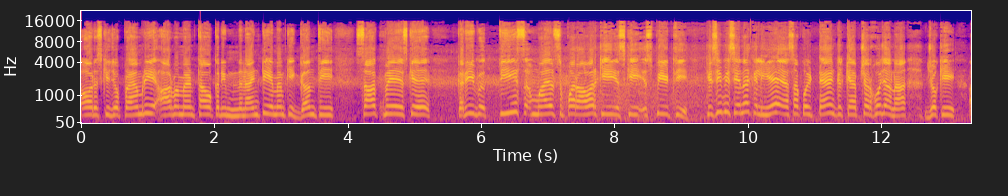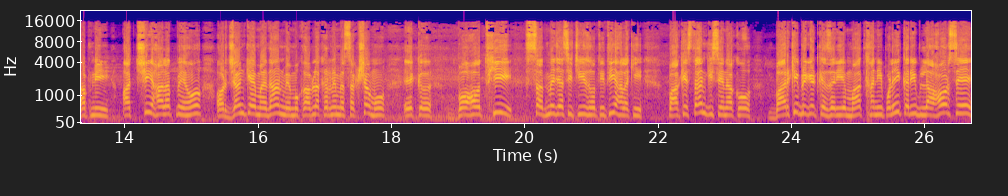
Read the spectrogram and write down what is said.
और इसकी जो प्राइमरी आर्मामेंट था वो करीब 90 एम mm की गन थी। साथ में इसके करीब 30 माइल्स पर आवर की इसकी स्पीड थी। किसी भी सेना के लिए ऐसा कोई टैंक कैप्चर हो जाना जो कि अपनी अच्छी हालत में हो और जंग के मैदान में मुकाबला करने में सक्षम हो, एक बहुत ही सदमे जैसी चीज़ होती थी। हालाँकि पाकिस्तान की सेना को बारकी ब्रिगेड के ज़रिए मात खानी पड़ी। करीब लाहौर से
